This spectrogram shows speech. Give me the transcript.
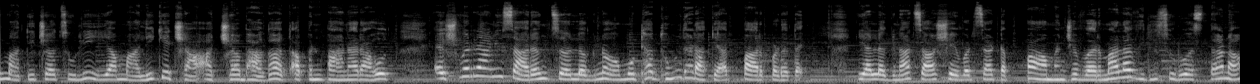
मातीच्या चुली या मालिकेच्या आजच्या भागात आपण पाहणार आहोत. ऐश्वर्या आणि सारंगचं लग्न मोठ्या धूमधडाक्यात पार पडत आहे. या लग्नाचा शेवटचा टप्पा म्हणजे वर्माला विधी सुरू असताना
